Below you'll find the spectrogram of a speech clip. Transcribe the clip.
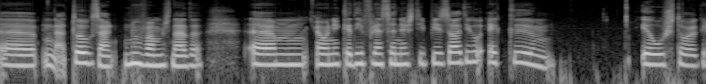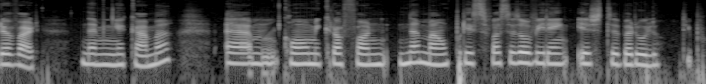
Uh, não, estou a gozar, não vamos nada. Um, a única diferença neste episódio é que eu estou a gravar na minha cama um, com o microfone na mão, por isso se vocês ouvirem este barulho, tipo.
